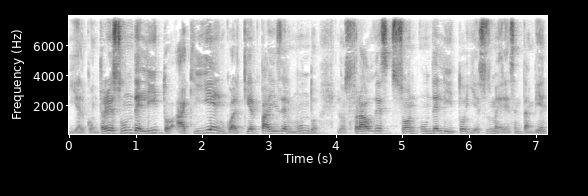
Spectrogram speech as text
Y al contrario, es un delito. Aquí y en cualquier país del mundo, los fraudes son un delito y esos merecen también,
